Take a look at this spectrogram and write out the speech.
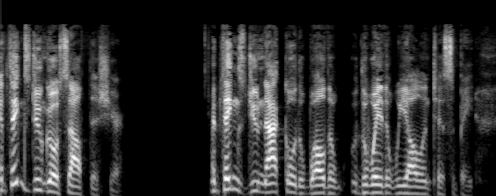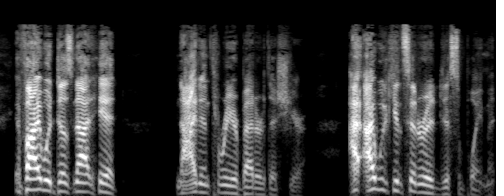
if things do go south this year, if things do not go the well the, the way that we all anticipate, if Iowa does not hit nine and three or better this year, I, I would consider it a disappointment.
